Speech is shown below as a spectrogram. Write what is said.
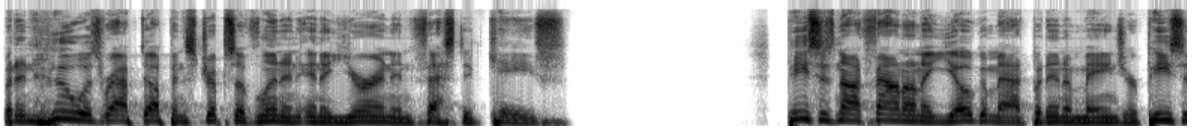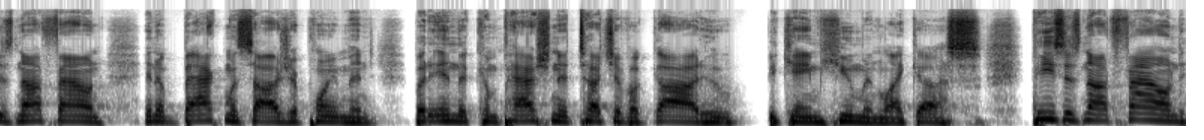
but in who was wrapped up in strips of linen in a urine infested cave. Peace is not found on a yoga mat, but in a manger. Peace is not found in a back massage appointment, but in the compassionate touch of a God who became human like us. Peace is not found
